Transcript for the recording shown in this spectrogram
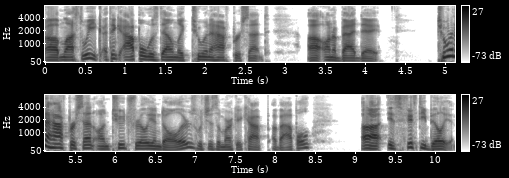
um, last week i think apple was down like two and a half percent uh, on a bad day two and a half percent on two trillion dollars which is the market cap of apple uh, is 50 billion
